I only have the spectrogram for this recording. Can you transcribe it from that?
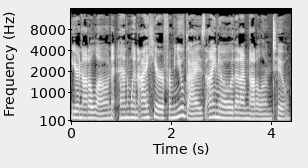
you're not alone. And when I hear from you guys, I know that I'm not alone too.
